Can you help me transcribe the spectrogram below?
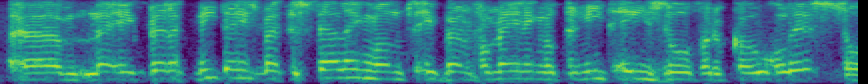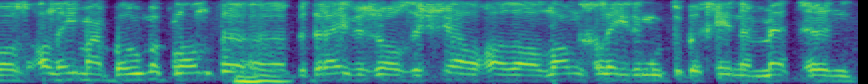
Ehm, nee, ik ben het niet eens met de stelling, want ik ben van mening dat er niet één zilveren kogel is, zoals alleen maar bomen planten. Mhm. Eh, bedrijven zoals de Shell hadden al lang geleden moeten beginnen met hun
